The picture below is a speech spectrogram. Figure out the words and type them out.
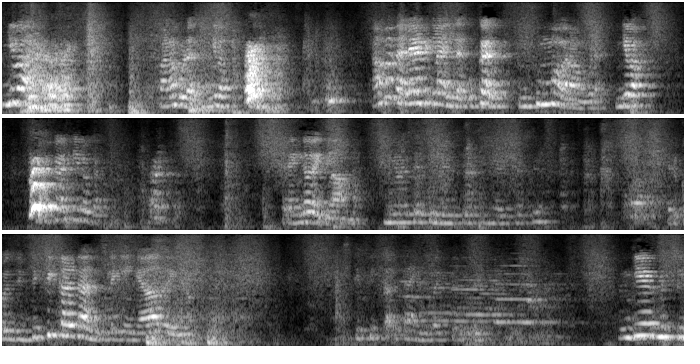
இங்க வா பண்ணக்கூடாது இங்க வா ஆமா விளையாட்டுக்கெல்லாம் இல்ல உட்காரு நீ சும்மா வர கூட இங்க வா உட்காரு கீழே உட்காரு எங்க வைக்கலாம் இங்க வச்சாச்சு, இங்க வச்சாச்சு, இங்க வச்சாச்சு. இது கொஞ்சம் டிஃபிகல்ட்டா அந்த பிள்ளைங்க எங்கேயாவது வைக்கணும் டிஃபிகல்ட்டா எங்க வைக்கிறது இங்கே இருந்துச்சு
